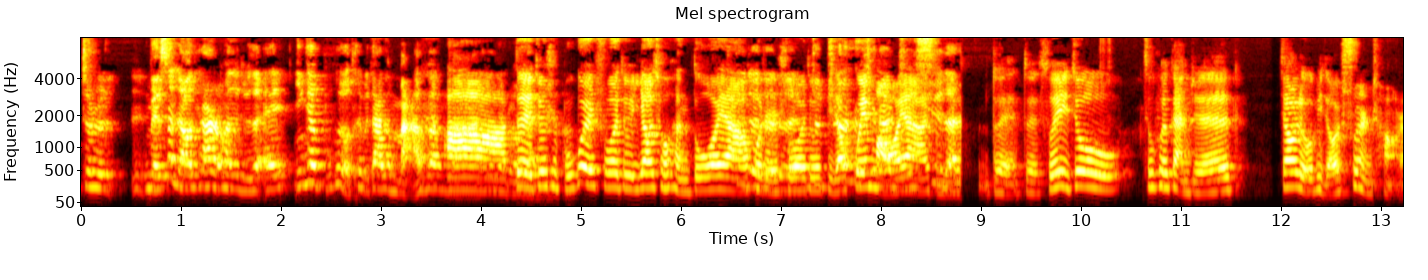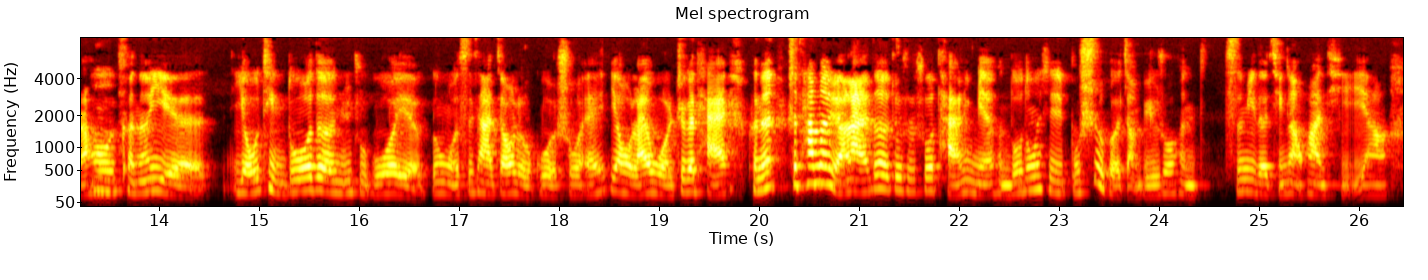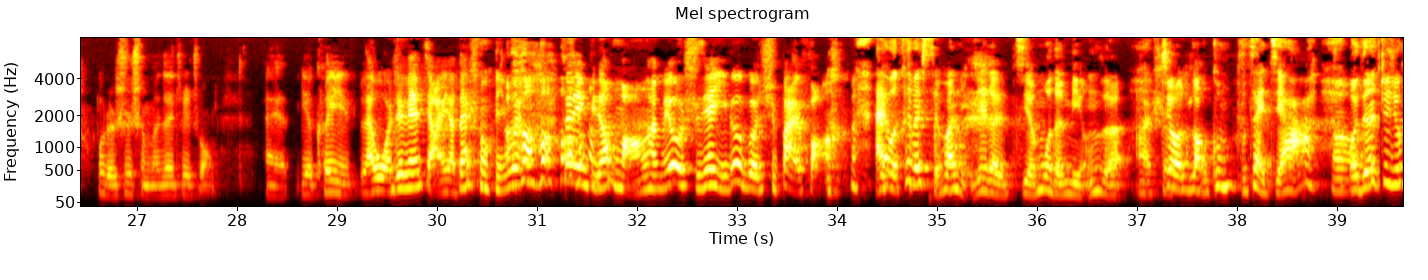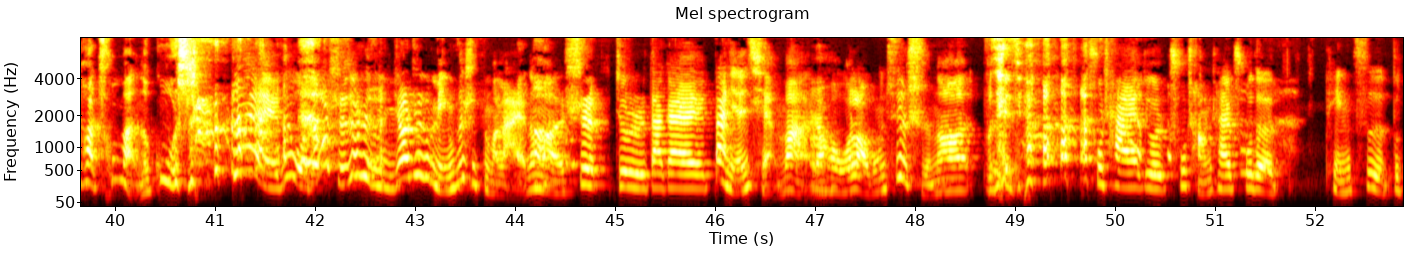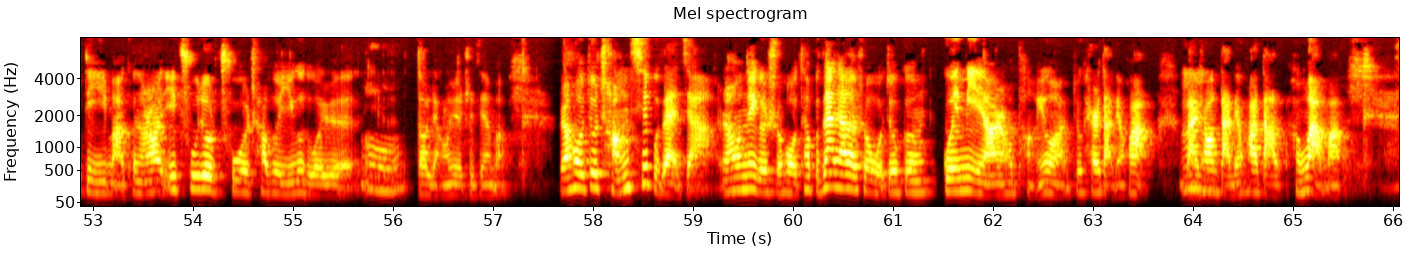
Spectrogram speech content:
就是每次聊天的话，就觉得哎，应该不会有特别大的麻烦吧？啊，对，就是不会说就要求很多呀，或者说就比较龟毛呀。的对对，所以就就会感觉交流比较顺畅，然后可能也有挺多的女主播也跟我私下交流过，说哎，要来我这个台，可能是他们原来的就是说台里面很多东西不适合讲，比如说很私密的情感话题呀，或者是什么的这种。哎，也可以来我这边讲一下，但是我因为 最近比较忙，还没有时间一个个去拜访。哎，我特别喜欢你这个节目的名字 啊，叫“老公不在家”。我觉得这句话充满了故事。对，就我当时就是，你知道这个名字是怎么来的吗？是就是大概半年前吧，然后我老公确实呢不在家，出差就是出长差，出的频次不低嘛，可能然后一出就出了差不多一个多月到两个月之间吧。然后就长期不在家，然后那个时候他不在家的时候，我就跟闺蜜啊，然后朋友啊就开始打电话，晚上打电话打很晚嘛，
